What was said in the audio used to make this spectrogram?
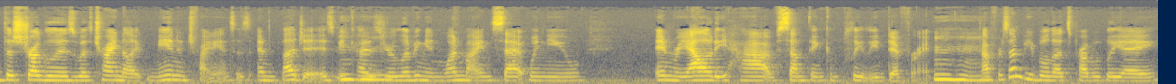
the struggle is with trying to like manage finances and budget is because Mhm. you're living in one mindset when you in reality have something completely different. mm-hmm Now for some people that's probably a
